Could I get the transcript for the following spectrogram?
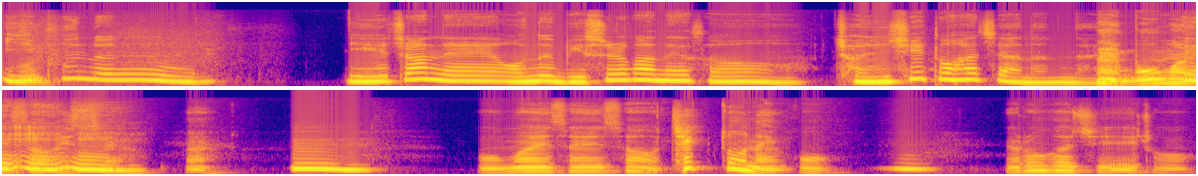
이분은 예전에 어느 미술관에서 전시도 하지 않았나요? 네, 모마에서 예, 예, 했어요. 예. 음, MoMA에서 해서 책도 내고 음. 여러 가지로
